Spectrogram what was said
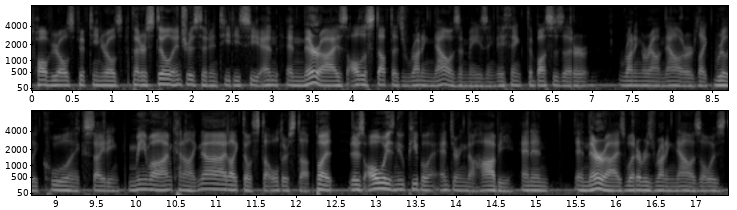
12 year olds, 15 year olds that are still interested in TTC. And in their eyes, all the stuff that's running now is amazing. They think the buses that are running around now are like really cool and exciting. Meanwhile, I'm kind of like, nah, I like those older stuff. But there's always new people entering the hobby, and in in their eyes, whatever's running now is always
